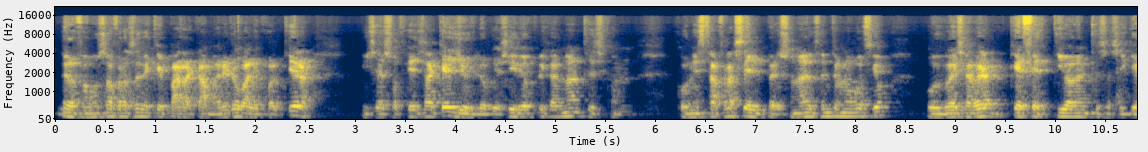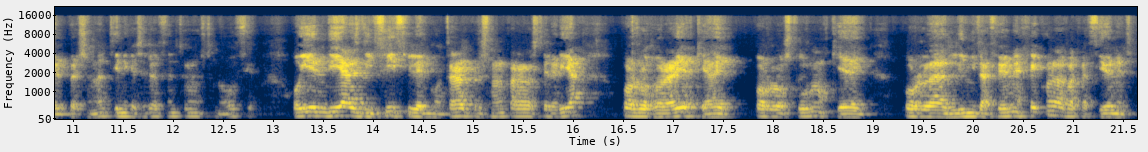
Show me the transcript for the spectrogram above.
de la famosa frase de que para camarero vale cualquiera. Y si asociáis aquello y lo que os he ido explicando antes con, con esta frase, el personal del centro de negocio, pues vais a ver que efectivamente es así, que el personal tiene que ser el centro de nuestro negocio. Hoy en día es difícil encontrar personal para la hostelería por los horarios que hay, por los turnos que hay, por las limitaciones que hay con las vacaciones,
